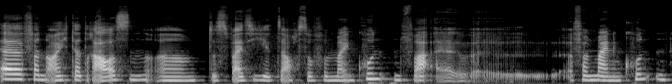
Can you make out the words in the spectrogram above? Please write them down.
äh, von euch da draußen, äh, das weiß ich jetzt auch so von meinen Kunden, äh, von meinen Kunden,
